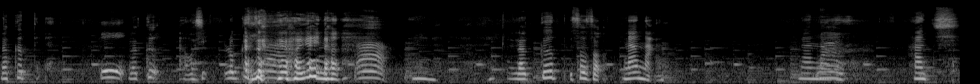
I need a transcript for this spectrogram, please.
六って。六。あ惜しい。六って 早いな。六ってそうそう。七。七。八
